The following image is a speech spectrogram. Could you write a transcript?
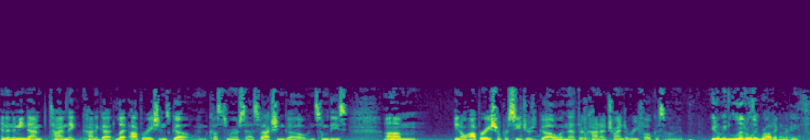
and in the meantime, time they kind of got let operations go and customer satisfaction go, and some of these, um, you know, operational procedures go, and that they're kind of trying to refocus on it. You don't mean literally rotting underneath.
